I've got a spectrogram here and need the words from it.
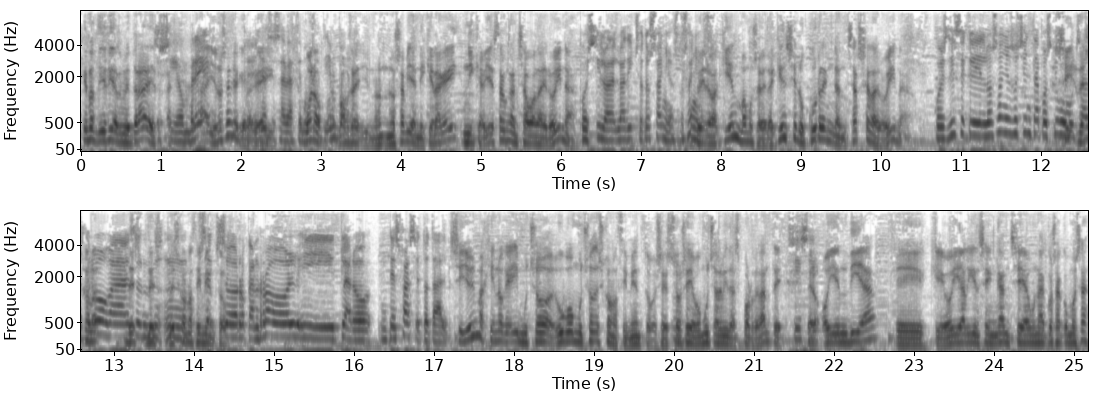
¿Qué, noticias me traes? Sí, hombre. Ah, yo no sabía que era Ya gay. se sabe hace bueno, mucho tiempo. vamos a ver, yo no, no sabía ni que era gay, ni que había estado enganchado a la heroína. Pues sí, lo, ha- lo ha dicho, dos años, dos años. Pero a quién, vamos a ver, ¿a quién se le ocurre engancharse a la heroína? Pues dice que en los años 80 pues que hubo Sí, muchas drogas, des- des- mm, desconocimiento. sexo, rock and roll y claro, desfase total. Sí, yo imagino que hay mucho, hubo mucho desconocimiento, pues eso se llevó muchas vidas por delante. Mm. Sí. Pero hoy en día, eh, que hoy alguien se enganche a una cosa como esa,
